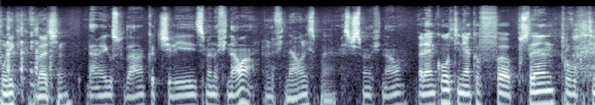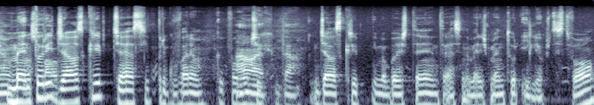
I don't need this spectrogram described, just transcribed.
По никакъв начин. Дами и господа, като че ли сме на финала? На финала ли сме? Мисля, че сме на финала. Еленко, ти някакъв последен провокативен въпрос, Ментори, Павел? JavaScript, че аз си преговарям какво А, научих. е, да. JavaScript има бъдеще, трябва да си намериш ментор или общество.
